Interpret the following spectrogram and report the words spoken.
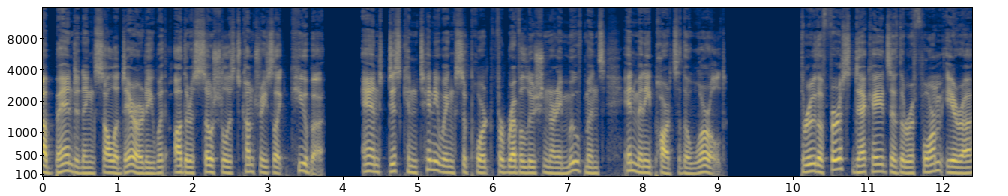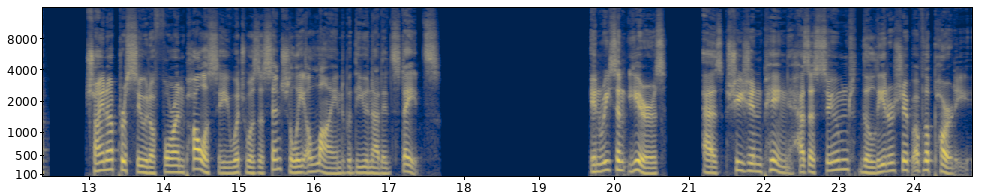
abandoning solidarity with other socialist countries like Cuba and discontinuing support for revolutionary movements in many parts of the world. Through the first decades of the Reform era, China pursued a foreign policy which was essentially aligned with the United States. In recent years, as Xi Jinping has assumed the leadership of the party,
